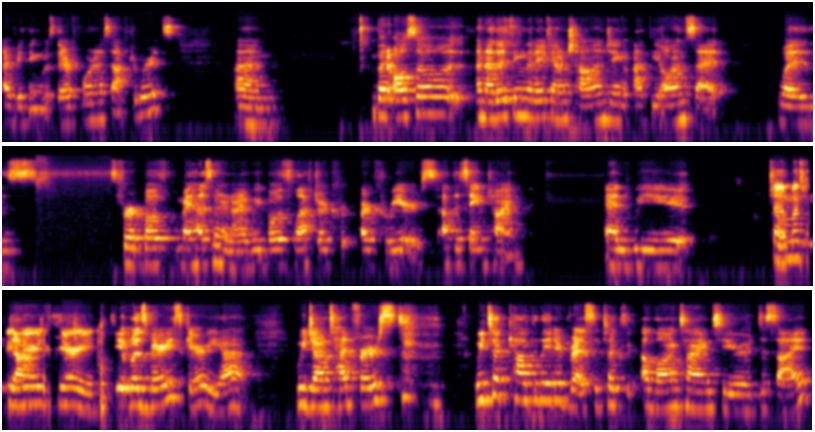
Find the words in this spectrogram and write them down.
everything was there for us afterwards. Um, but also another thing that I found challenging at the onset was for both my husband and I, we both left our our careers at the same time, and we. That must be jumped. very scary. It was very scary. Yeah, we jumped headfirst. we took calculated risks. It took a long time to decide,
